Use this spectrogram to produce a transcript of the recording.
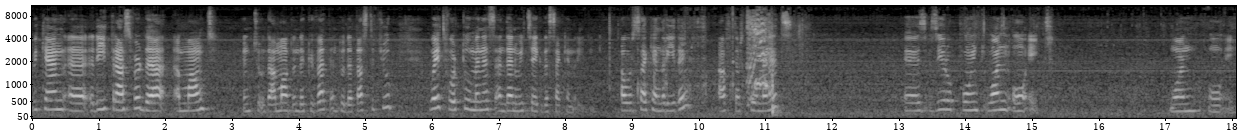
we can uh, retransfer the amount into the amount in the cuvette into the test tube. Wait for two minutes and then we take the second reading. Our second reading after two minutes is 0.108. 108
